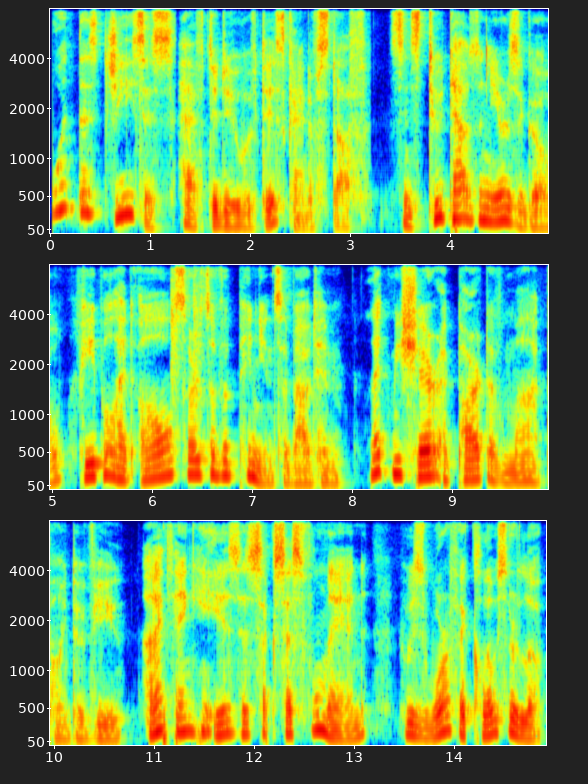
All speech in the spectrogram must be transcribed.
What does Jesus have to do with this kind of stuff? Since 2000 years ago, people had all sorts of opinions about him. Let me share a part of my point of view. I think he is a successful man who is worth a closer look,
